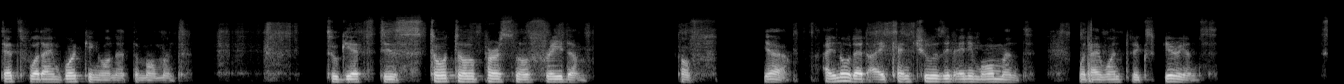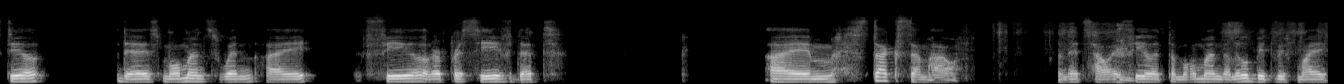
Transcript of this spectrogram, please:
that's what I'm working on at the moment to get this total personal freedom of yeah i know that i can choose in any moment what i want to experience still there's moments when I feel or perceive that I'm stuck somehow. And that's how I hmm. feel at the moment, a little bit with my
